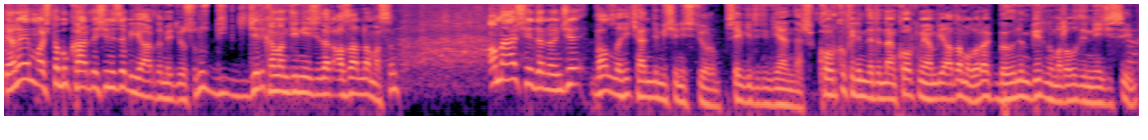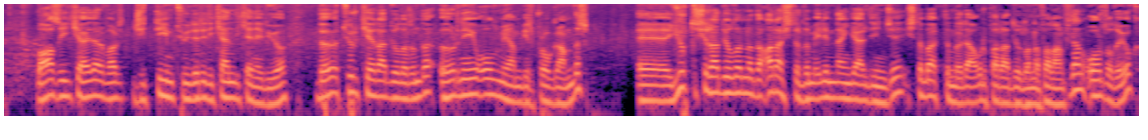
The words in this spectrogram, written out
Yani en başta bu kardeşinize bir yardım ediyorsunuz. Di- Geri kalan dinleyiciler azarlamasın. Ama her şeyden önce vallahi kendim için istiyorum sevgili dinleyenler. Korku filmlerinden korkmayan bir adam olarak Böğ'ün bir numaralı dinleyicisiyim. Bazı hikayeler var ciddiyim tüyleri diken diken ediyor. Böğ Türkiye radyolarında örneği olmayan bir programdır. Ee, yurt dışı radyolarına da araştırdım elimden geldiğince. İşte baktım böyle Avrupa radyolarına falan filan orada da yok.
